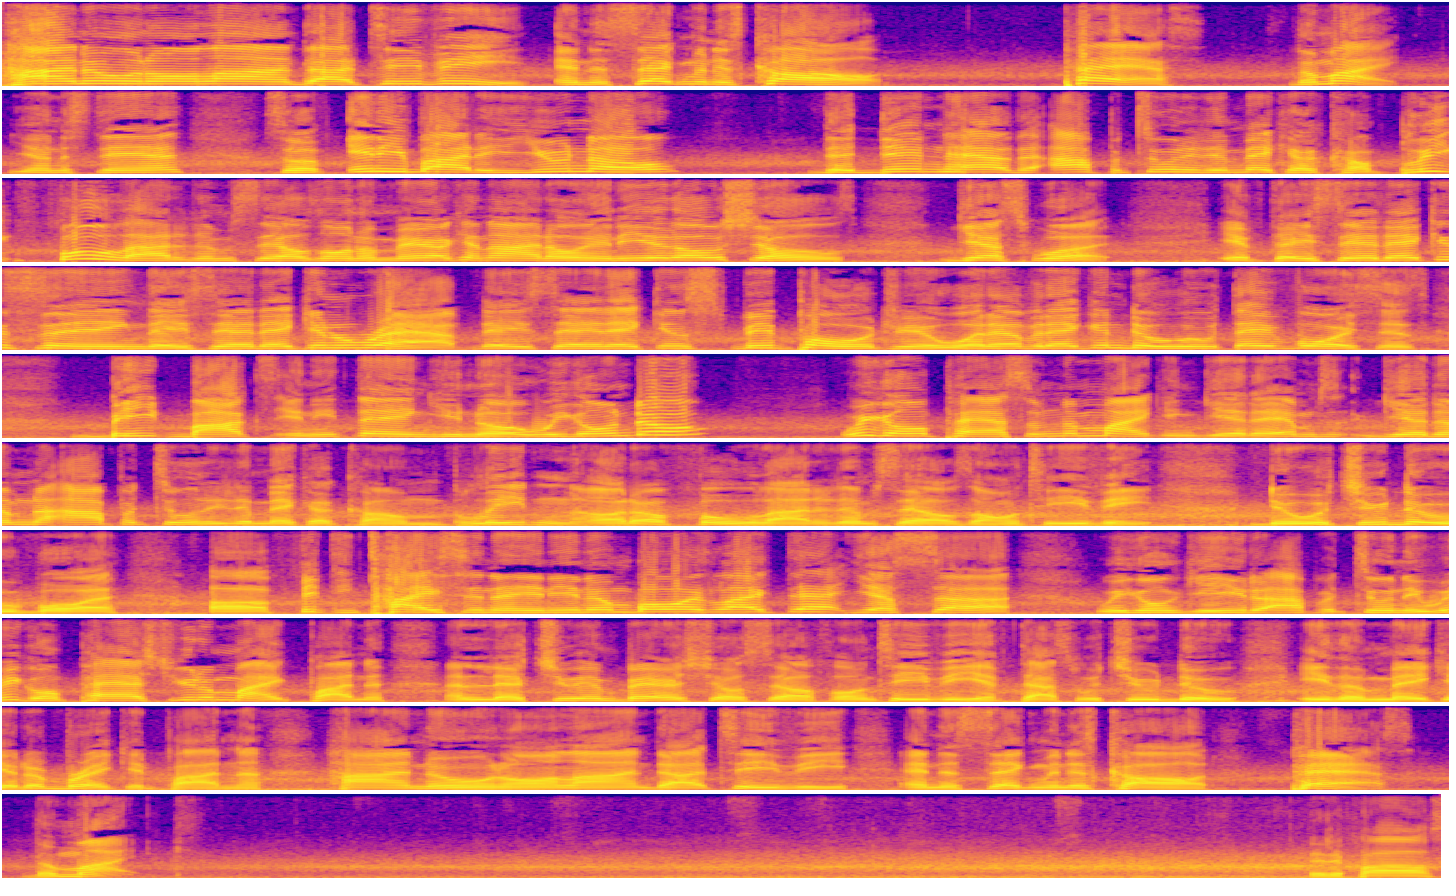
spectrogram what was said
HighNoonOnline.tv, and the segment is called Pass the Mic. You understand? So if anybody you know that didn't have the opportunity to make a complete fool out of themselves on American Idol or any of those shows, guess what? If they say they can sing, they say they can rap, they say they can spit poetry or whatever they can do with their voices, beatbox, anything, you know what we gonna do? We gonna pass them the mic and give them give them the opportunity to make a complete and utter fool out of themselves on TV. Do what you do, boy. Uh, 50 Tyson or any of them boys like that? Yes, sir. We're gonna give you the opportunity. We're gonna pass you the mic, partner, and let you embarrass yourself on TV if that's what you do. Either make it or break it, partner. High Noon Online.tv, and the segment is called Pass the Mic. Did it pause?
